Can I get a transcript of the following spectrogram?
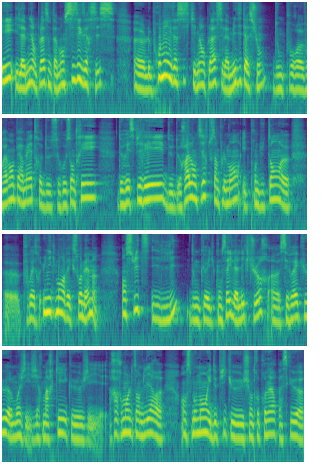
Et il a mis en place notamment six exercices. Euh, le premier exercice qu'il met en place, c'est la méditation. Donc pour euh, vraiment permettre de se recentrer, de respirer, de, de, ralentir tout simplement et de prendre du temps pour être uniquement avec soi-même. Ensuite, il lit, donc euh, il conseille la lecture. Euh, c'est vrai que euh, moi j'ai remarqué que j'ai rarement le temps de lire en ce moment et depuis que je suis entrepreneur parce que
